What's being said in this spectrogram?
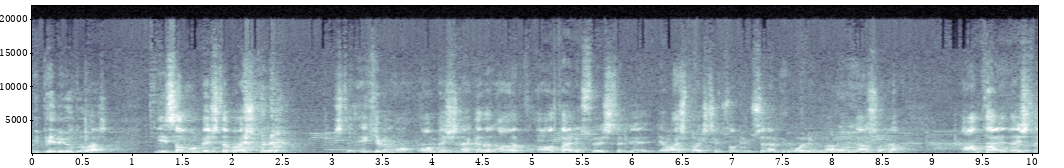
Bir periyodu var. Nisan 15'te başlıyor. İşte Ekim'in 15'ine kadar 6 aylık süreçte bir yavaş başlayıp sonra yükselen bir volüm var. Ondan sonra Antalya'da işte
